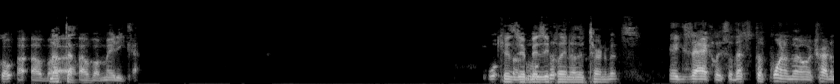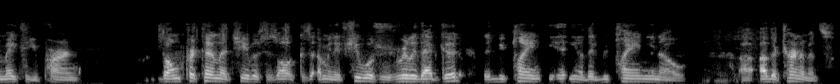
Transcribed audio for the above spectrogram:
of uh, of America. Because they're busy Well, playing other tournaments. Exactly. So that's the point that I'm trying to make to you, Pern. Don't pretend that Chivas is all because I mean, if Chivas was really that good, they'd be playing. You know, they'd be playing. You know, uh, other tournaments.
